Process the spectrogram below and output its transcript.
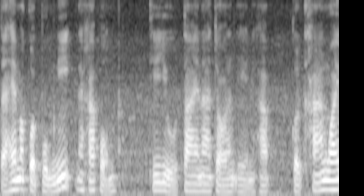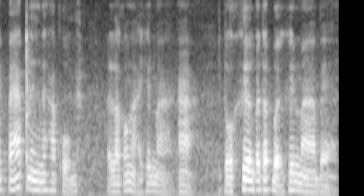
แต่ให้มากดปุ่มนี้นะครับผมที่อยู่ใต้หน้าจอนั่นเองครับกดค้างไว้แป๊บหนึ่งนะครับผมแล้วเราก็หงายขึ้นมาอะตัวเครื่องก็จะเปิดขึ้นมาแบบ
